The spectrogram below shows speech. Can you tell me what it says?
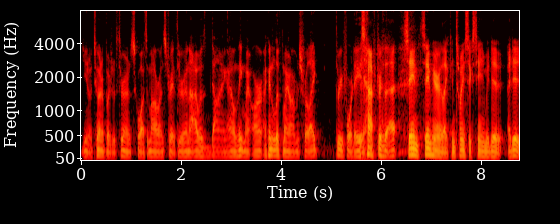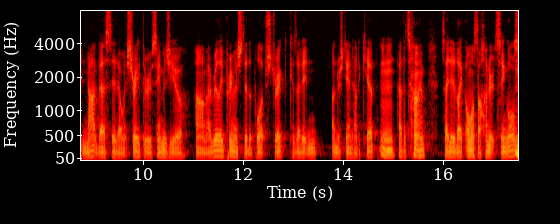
you know, 200 push ups, 300 squats, a mile run straight through. And I was dying. I don't think my arm, I couldn't lift my arms for like three, four days after that. Same, same here. Like in 2016, we did. I did it not vested. I went straight through, same as you. Um, I really pretty much did the pull up strict because I didn't understand how to kip Mm-hmm. at the time. So I did like almost 100 singles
